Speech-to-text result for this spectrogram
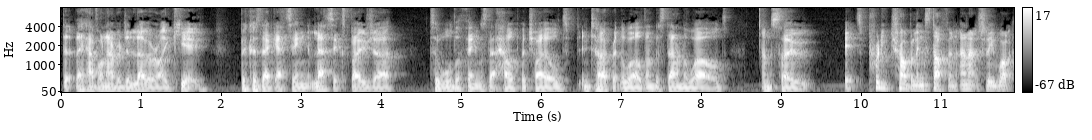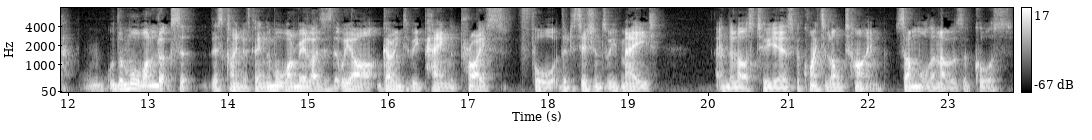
that they have on average a lower IQ because they're getting less exposure to all the things that help a child interpret the world, understand the world. And so it's pretty troubling stuff. And, and actually, what the more one looks at this kind of thing, the more one realizes that we are going to be paying the price for the decisions we've made in the last two years for quite a long time, some more than others, of course.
